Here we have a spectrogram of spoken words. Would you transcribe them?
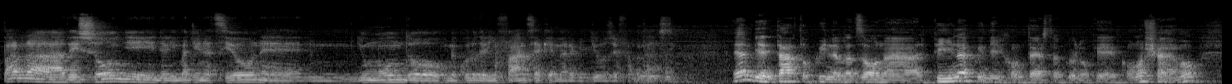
Parla dei sogni, dell'immaginazione, mm, di un mondo come quello dell'infanzia che è meraviglioso e fantastico. È ambientato qui nella zona alpina, quindi il contesto è quello che conosciamo.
